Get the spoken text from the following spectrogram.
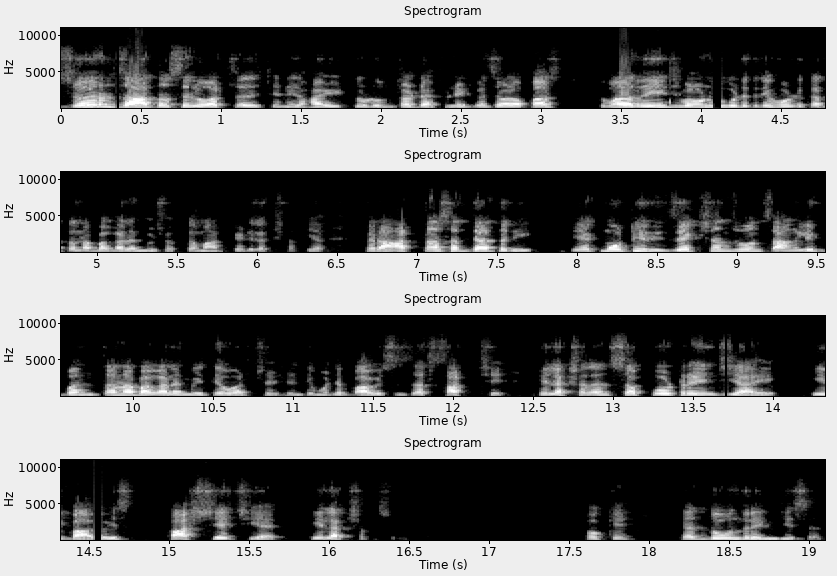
जर जात असेल वरच्या दिशेने हाईट तोडून तर डेफिनेट म्हणजे जवळपास तुम्हाला रेंज बाउंड कुठेतरी होल्ड करताना बघायला मिळू शकतं मार्केट लक्षात घ्या. कारण आता सध्या तरी एक मोठी रिजेक्शन झोन चांगली बनताना बघायला मिळते वरच्या दिशेने ती म्हणजे बावीस हजार सातशे. हे लक्षात आणि सपोर्ट रेंज जी आहे ही बावीस पाचशेची आहे हे लक्षात असू ओके या दोन रेंजेस आहेत.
